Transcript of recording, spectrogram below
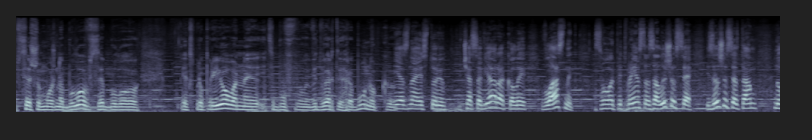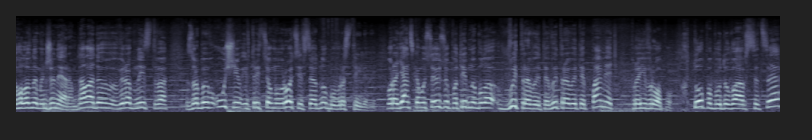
Все, що можна було, все було експропрійоване. Це був відвертий грабунок. Я знаю історію часов Яра, коли власник свого підприємства залишився і залишився там ну, головним інженером. Наладив виробництво, зробив учнів і в 37-му році все одно був розстріляний. По радянському союзу потрібно було витравити, витравити пам'ять про Європу. Хто побудував все це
